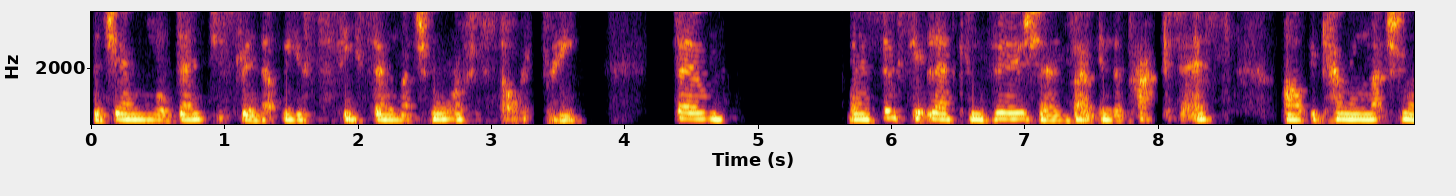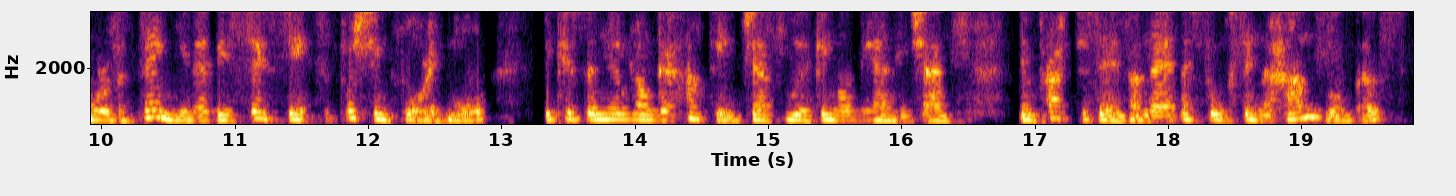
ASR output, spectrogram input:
the general dentistry that we used to see so much more of historically. So, associate led conversions out in the practice are becoming much more of a thing. You know, the associates are pushing for it more because they're no longer happy just working on the NHS in practices and they're, they're forcing the hands almost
